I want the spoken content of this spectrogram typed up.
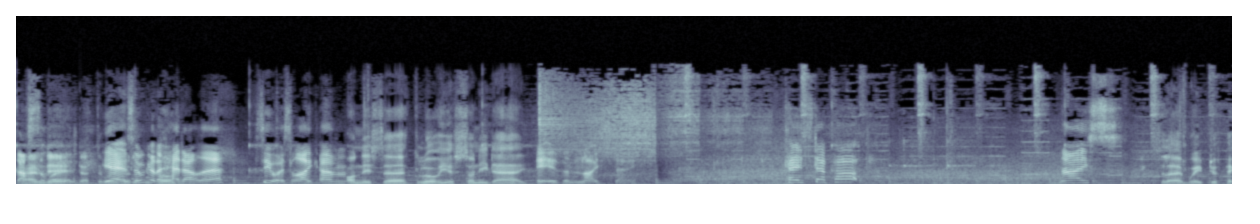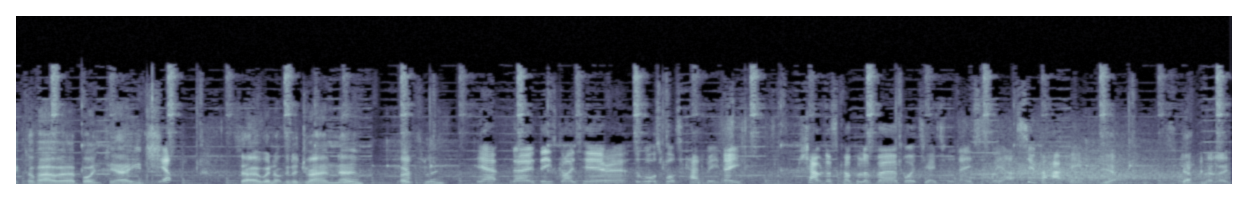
That's Founded, the word. that's the yeah, word so we're we're gonna head out there, see what it's like. Um, on this uh, glorious sunny day. it is a nice day. Okay, step up. Nice. Excellent, we've just picked up our uh, buoyancy aids, Yep. so we're not going to drown now, hopefully. Yep. No, these guys here at the Watersports Academy, they shouted us a couple of uh, buoyancy aids for the day, so we are super happy. Yeah, definitely.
